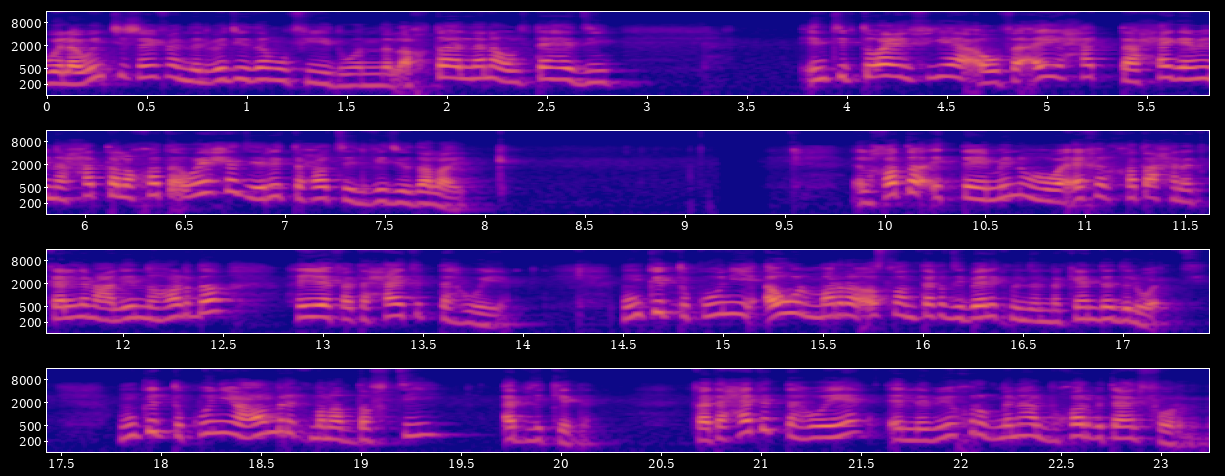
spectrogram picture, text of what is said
ولو انت شايفة ان الفيديو ده مفيد وان الاخطاء اللي أنا قلتها دي انت بتقعي فيها أو في اي حتى حاجة منها حتى لو خطأ واحد يا ريت تحطي الفيديو ده لايك. الخطأ الثامن وهو آخر خطأ هنتكلم عليه النهارده هي فتحات التهوية. ممكن تكوني أول مرة أصلا تاخدي بالك من المكان ده دلوقتي. ممكن تكوني عمرك ما نظفتيه قبل كده. فتحات التهوية اللي بيخرج منها البخار بتاع الفرن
